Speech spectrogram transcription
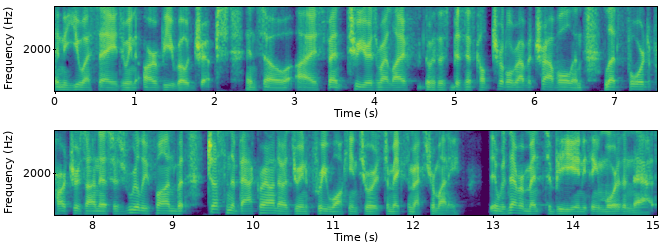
in the USA doing RV road trips. And so I spent two years of my life with this business called Turtle Rabbit Travel and led four departures on this. It was really fun, but just in the background, I was doing free walking tours to make some extra money it was never meant to be anything more than that.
